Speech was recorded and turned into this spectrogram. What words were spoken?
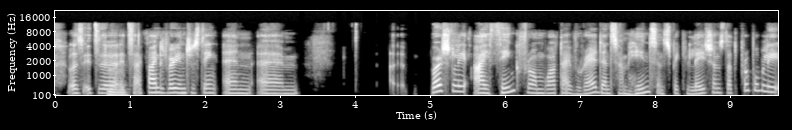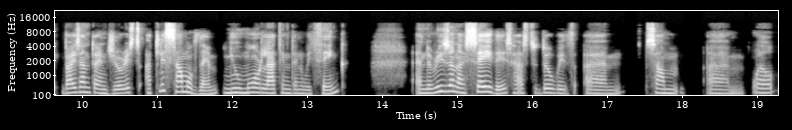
it's it's, mm. it's I find it very interesting and um, personally, I think from what I've read and some hints and speculations that probably Byzantine jurists, at least some of them, knew more Latin than we think. And the reason I say this has to do with um, some, um, well,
